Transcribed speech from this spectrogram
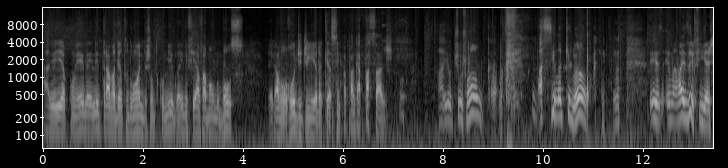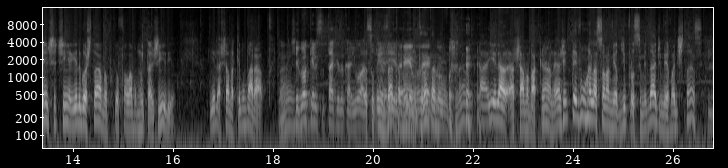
Aí eu ia com ele, ele entrava dentro do ônibus junto comigo, aí ele enfiava a mão no bolso, pegava o rolo de dinheiro aqui assim para pagar a passagem. Aí o tio João, cara, vacila que não. Mas enfim, a gente tinha, e ele gostava, porque eu falava muita gíria. E ele achava aquilo um barato. Né? Chegou aquele sotaque do carioca. Exatamente, aí, né? exatamente. Né? Aí ele achava bacana. A gente teve um relacionamento de proximidade mesmo, à distância. Uhum.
